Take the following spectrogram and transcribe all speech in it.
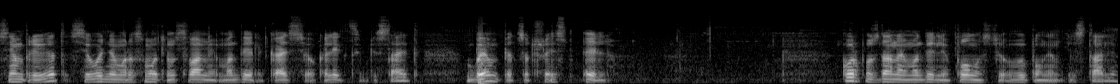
Всем привет! Сегодня мы рассмотрим с вами модель Casio коллекции Beside BM506L. Корпус данной модели полностью выполнен из стали.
